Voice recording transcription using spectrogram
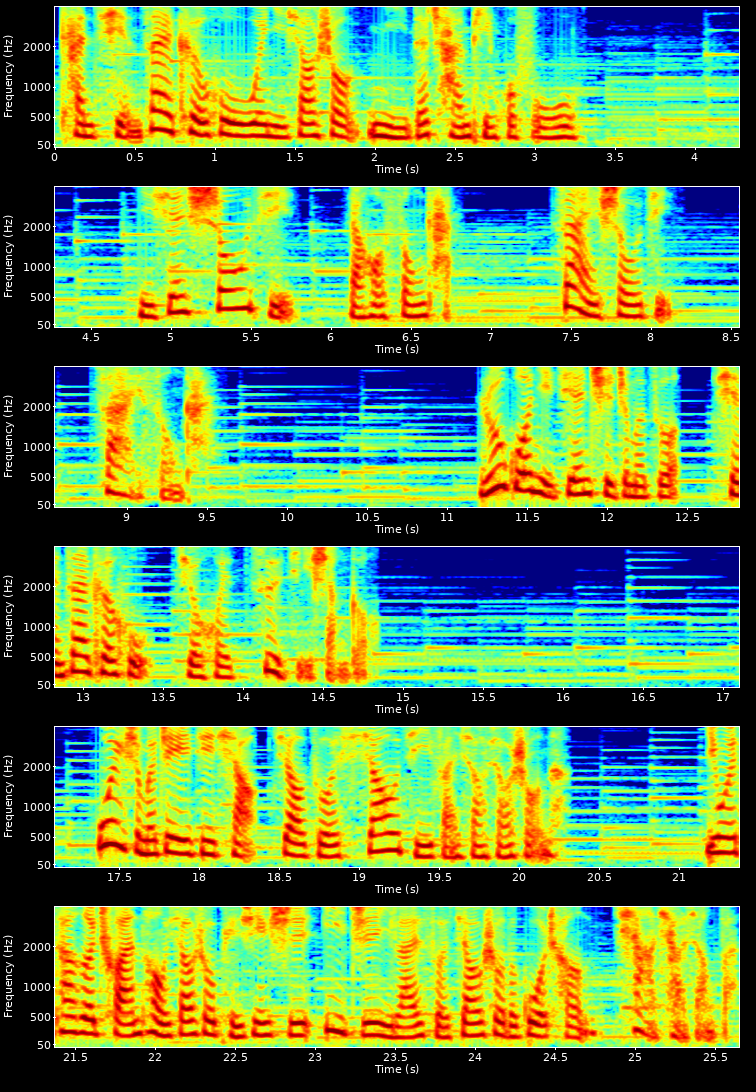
看潜在客户为你销售你的产品或服务。你先收紧，然后松开，再收紧，再松开。如果你坚持这么做，潜在客户就会自己上钩。为什么这一技巧叫做消极反向销售呢？因为它和传统销售培训师一直以来所教授的过程恰恰相反。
